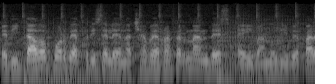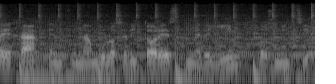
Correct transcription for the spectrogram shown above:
Editado por Beatriz Elena Chaverra Fernández e Iván Uribe Pareja en Funámbulos Editores, Medellín 2007.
